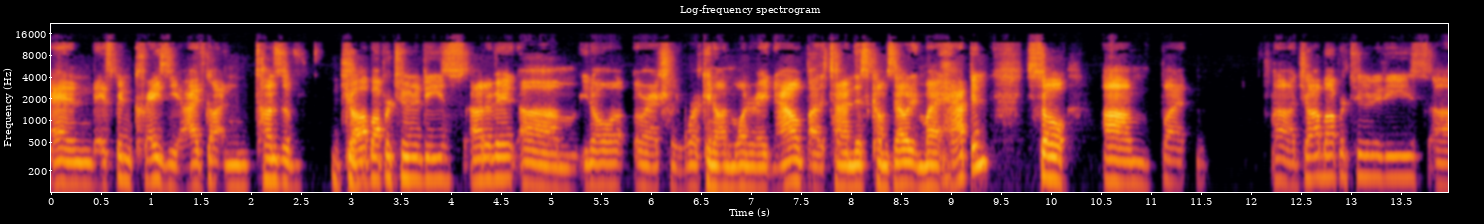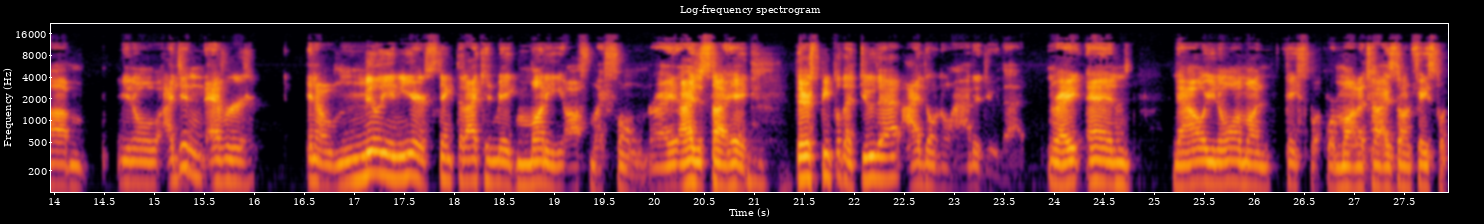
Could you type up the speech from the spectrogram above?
and it's been crazy. I've gotten tons of job opportunities out of it. Um, you know, we're actually working on one right now. By the time this comes out, it might happen. So, um, but uh, job opportunities. Um, you know, I didn't ever in a million years think that I can make money off my phone, right? I just thought, hey, there's people that do that. I don't know how to do that, right? And now, you know, I'm on Facebook. We're monetized on Facebook.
